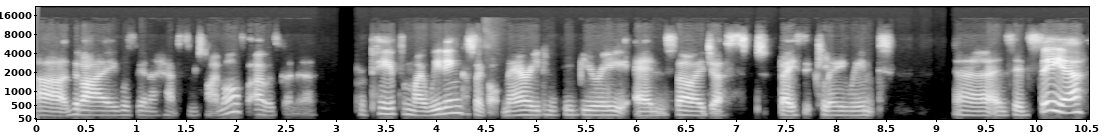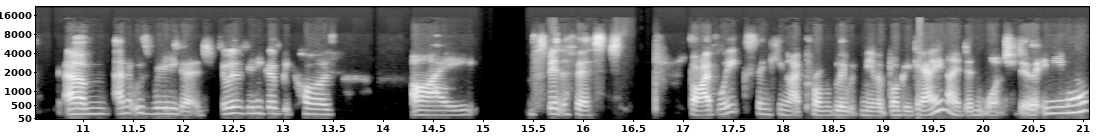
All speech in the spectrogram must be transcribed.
uh, that I was going to have some time off. I was going to prepare for my wedding because I got married in February, and so I just basically went uh, and said, "See ya," um, and it was really good. It was really good because I spent the first five weeks thinking I probably would never blog again. I didn't want to do it anymore.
